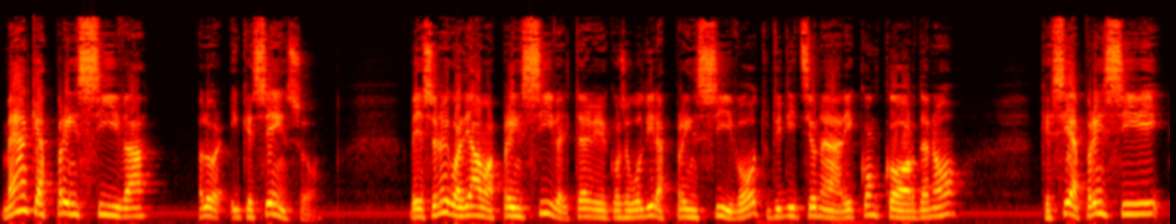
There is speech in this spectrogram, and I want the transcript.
ma è anche apprensiva. Allora, in che senso? Beh, se noi guardiamo apprensiva, il termine cosa vuol dire apprensivo, tutti i dizionari concordano che si è apprensivi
